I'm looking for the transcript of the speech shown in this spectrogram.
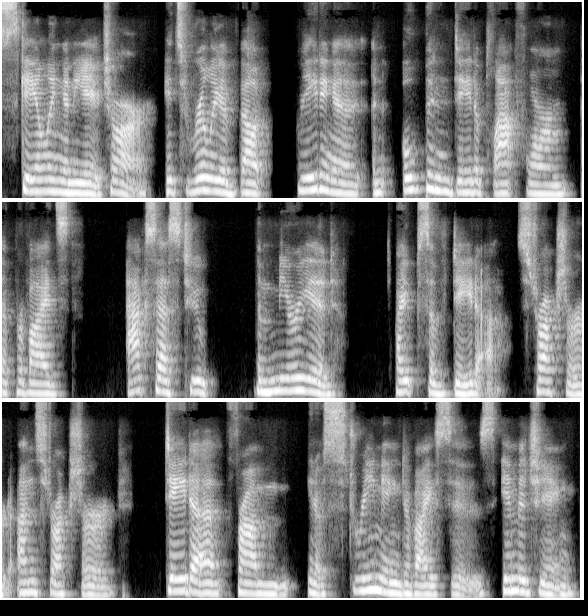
scaling an EHR. It's really about creating a, an open data platform that provides access to the myriad types of data, structured, unstructured, data from you know streaming devices, imaging,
